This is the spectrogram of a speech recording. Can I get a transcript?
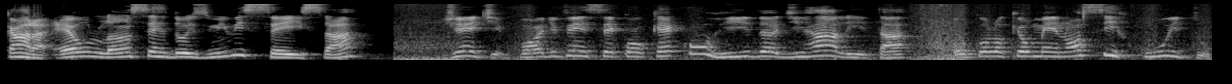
Cara, é o Lancer 2006, tá? Gente, pode vencer qualquer corrida de rally, tá? Eu coloquei o menor circuito,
